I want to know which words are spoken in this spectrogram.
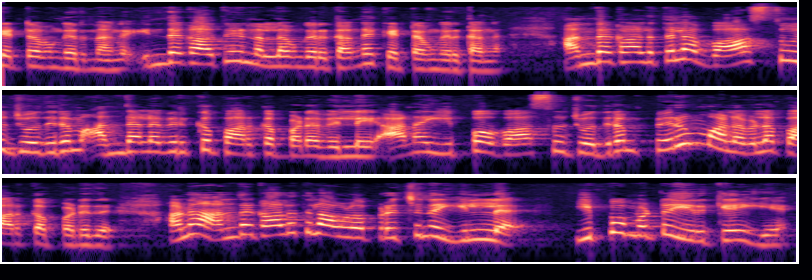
கெட்டவங்க இருந்தாங்க. இந்த காலத்திலயும் நல்லவங்க இருக்காங்க கெட்டவங்க இருக்காங்க. அந்த காலத்துல வாஸ்து ஜோதிடம் அந்த அளவிற்கு பார்க்கப்படவில்லை. ஆனா இப்போ வாஸ்து ஜோதிடம் பெரும் அளவுல பார்க்கப்படுது. ஆனா அந்த காலத்துல அவ்வளவு பிரச்சனை இல்ல. இப்ப மட்டும் இருக்கே ஏன்?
